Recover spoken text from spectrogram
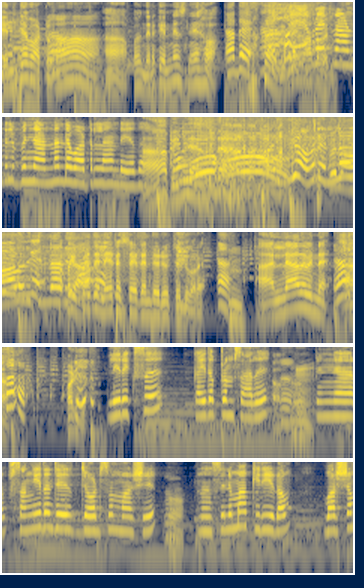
എന്റെ പാട്ടോ. ആ. അപ്പൊ നിനക്ക് എന്നെ സ്നേഹമാ അതെ. ഫേവറേറ്റ് റൗണ്ടിൽ പിന്നെ അണ്ണന്റെ പാട്ടല്ലാണ്ട് ഏതാ? ആ പിന്നെ എന്താ? അപ്പൊ ഇപ്പോഴത്തെ ലേറ്റസ്റ്റ് ആയിട്ട് എന്റെ ഒരു ചൊല്ലു പറയാം. അല്ലാതെ പിന്നെ ആ, പാടിക്കോ. ലിറിക്സ് കൈതപ്രം സാറ് പിന്നെ സംഗീതം ചെയ്ത ജോൺസൺ മാഷ് ഉം, സിനിമ കിരീടം വർഷം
